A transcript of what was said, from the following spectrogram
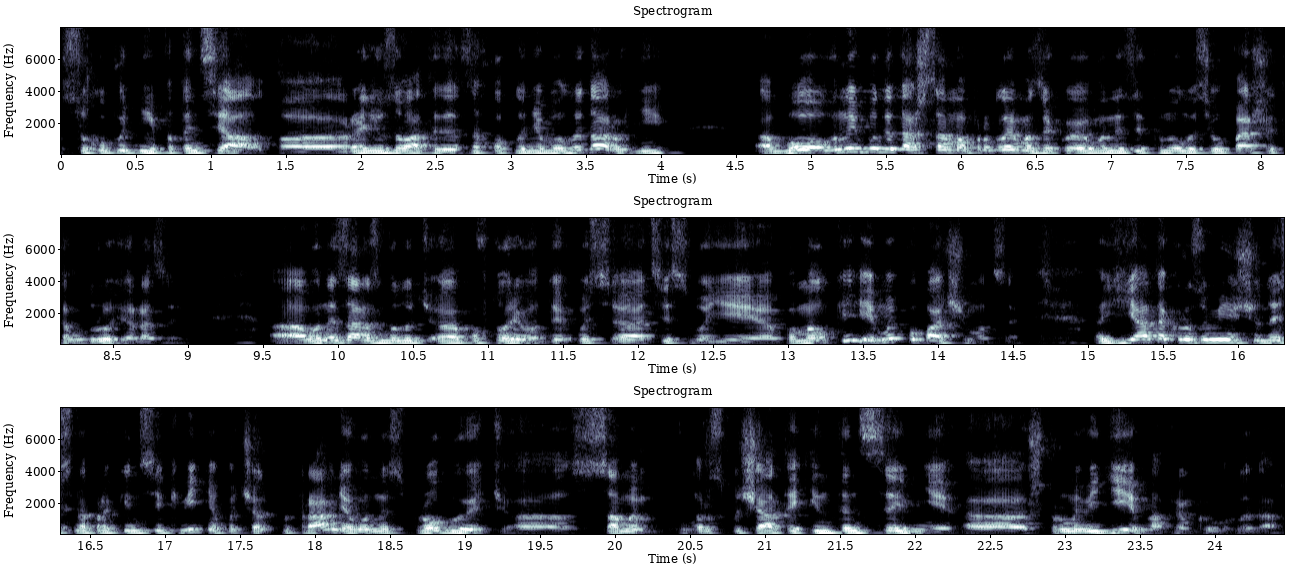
сухопутній потенціал, е, реалізувати захоплення Вугледару? Ні. Або в них буде та ж сама проблема, з якою вони зіткнулися у перший та у другий рази. Вони зараз будуть е, повторювати ось ці свої помилки, і ми побачимо це. Я так розумію, що десь наприкінці квітня, початку травня, вони спробують саме розпочати інтенсивні штурмові дії в напрямку Вугледару.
